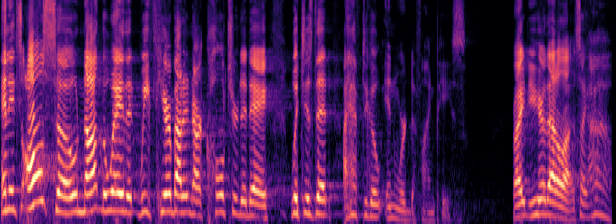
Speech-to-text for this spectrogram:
And it's also not the way that we hear about it in our culture today, which is that I have to go inward to find peace. Right? You hear that a lot. It's like, oh,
